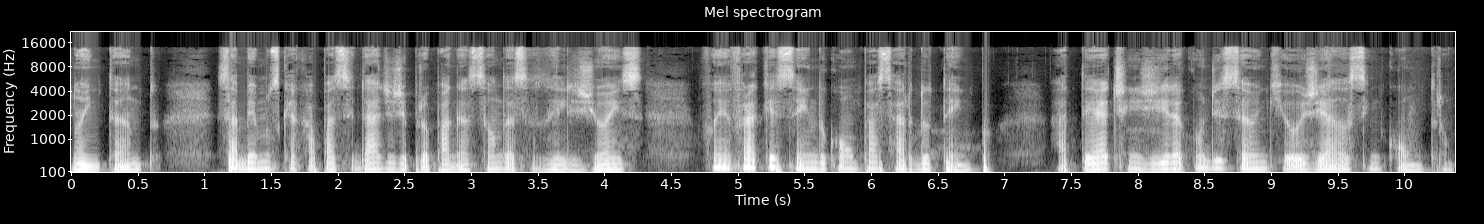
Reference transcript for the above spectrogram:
No entanto, sabemos que a capacidade de propagação dessas religiões foi enfraquecendo com o passar do tempo, até atingir a condição em que hoje elas se encontram.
